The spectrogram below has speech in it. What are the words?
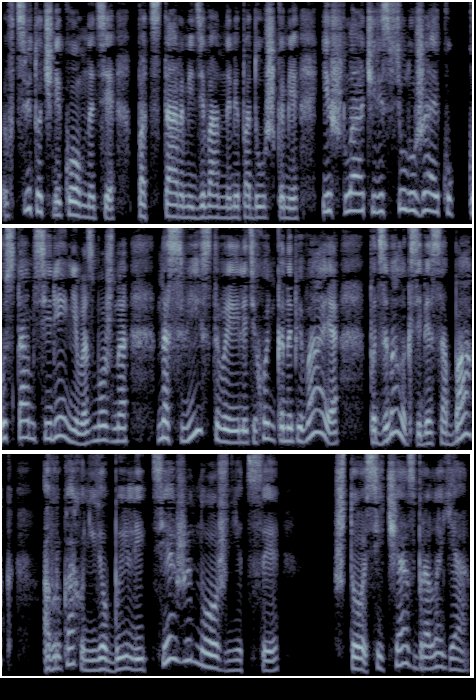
в цветочной комнате под старыми диванными подушками, и шла через всю лужайку к кустам сирени, возможно, насвистывая или тихонько напевая, подзывала к себе собак, а в руках у нее были те же ножницы, что сейчас брала я.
